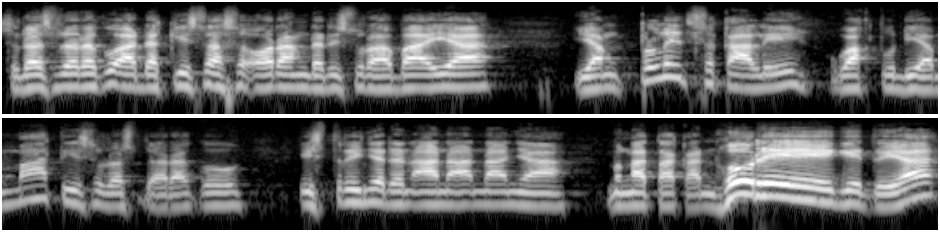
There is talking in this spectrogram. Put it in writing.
saudara-saudaraku ada kisah seorang dari Surabaya yang pelit sekali waktu dia mati, saudara-saudaraku, istrinya dan anak-anaknya mengatakan hore gitu ya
